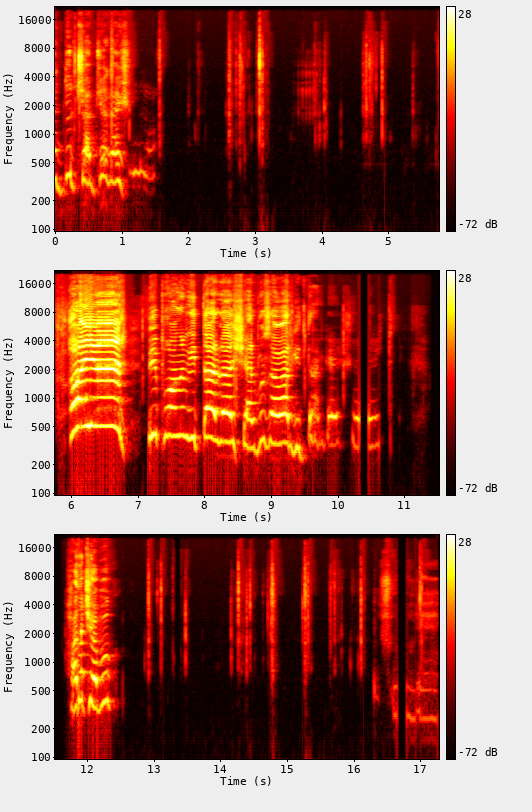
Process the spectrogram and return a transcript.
Bak dur çarpacak ha şimdi. Hayır! Bir puanım gitti arkadaşlar. Bu sefer gitti arkadaşlar. Hadi çabuk. Şöyle.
